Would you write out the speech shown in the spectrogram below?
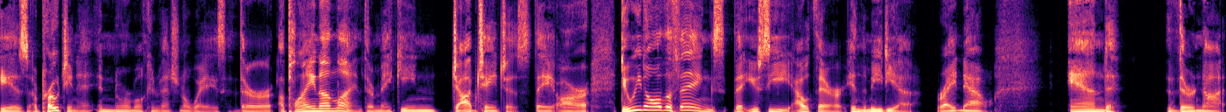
is approaching it in normal conventional ways. They're applying online, they're making job changes, they are doing all the things that you see out there in the media right now. And they're not,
